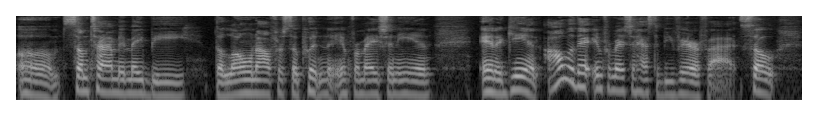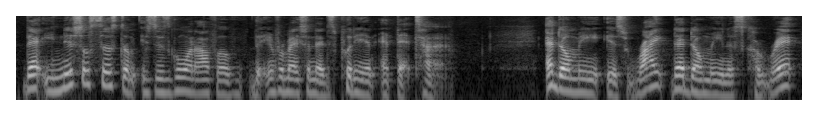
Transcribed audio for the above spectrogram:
Um, Sometimes it may be the loan officer putting the information in. And again, all of that information has to be verified. So that initial system is just going off of the information that is put in at that time. That don't mean it's right. That don't mean it's correct.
